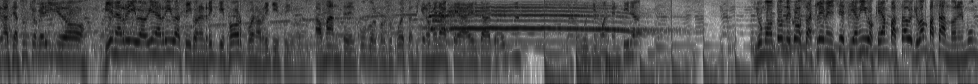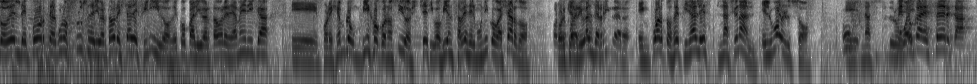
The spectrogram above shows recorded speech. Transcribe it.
Gracias, Sucho querido. Bien arriba, bien arriba, sí, con el Ricky Ford. Bueno, Ricky sí, amante del fútbol, por supuesto, así que en homenaje a él cada columna. Su último es mentira. Y un montón de cosas, Clemen, Jesse, amigos, que han pasado y que van pasando en el mundo del deporte. Algunos cruces de Libertadores ya definidos de Copa Libertadores de América. Eh, por ejemplo, un viejo conocido, Jesse, vos bien sabés, del Munico Gallardo. porque el rival de River en cuartos de final es Nacional, el Bolso. Eh, me toca de cerca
